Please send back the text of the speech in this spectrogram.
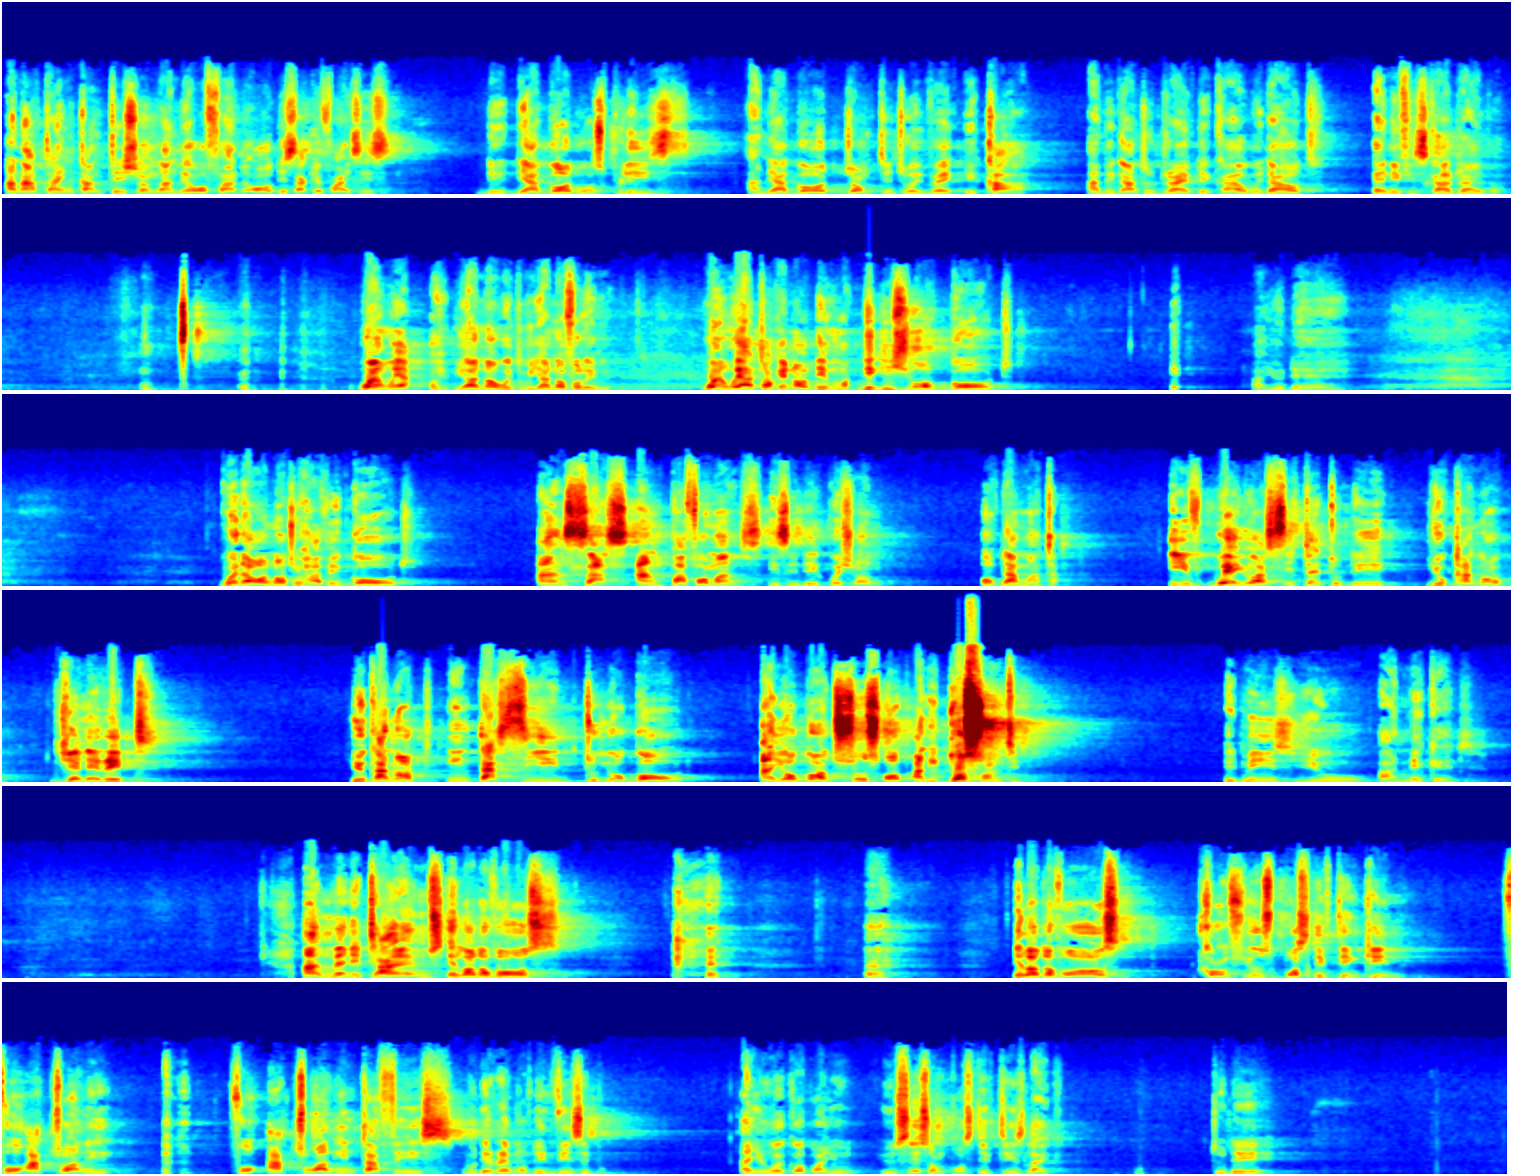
and after incantation and they offered all the sacrifices, the, their God was pleased, and their God jumped into a, a car and began to drive the car without any physical driver. when we are, oh, you are not with me, you are not following me. When we are talking of the, the issue of God, eh, are you there? Whether or not you have a God, answers and performance is in the equation of that matter. If where you are seated today, you cannot generate, you cannot intercede to your God, and your God shows up and he does something, it means you are naked. And many times, a lot of us, eh, a lot of us confuse positive thinking for actually for actual interface with the realm of the invincible. And you wake up and you, you say some positive things like, Today,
